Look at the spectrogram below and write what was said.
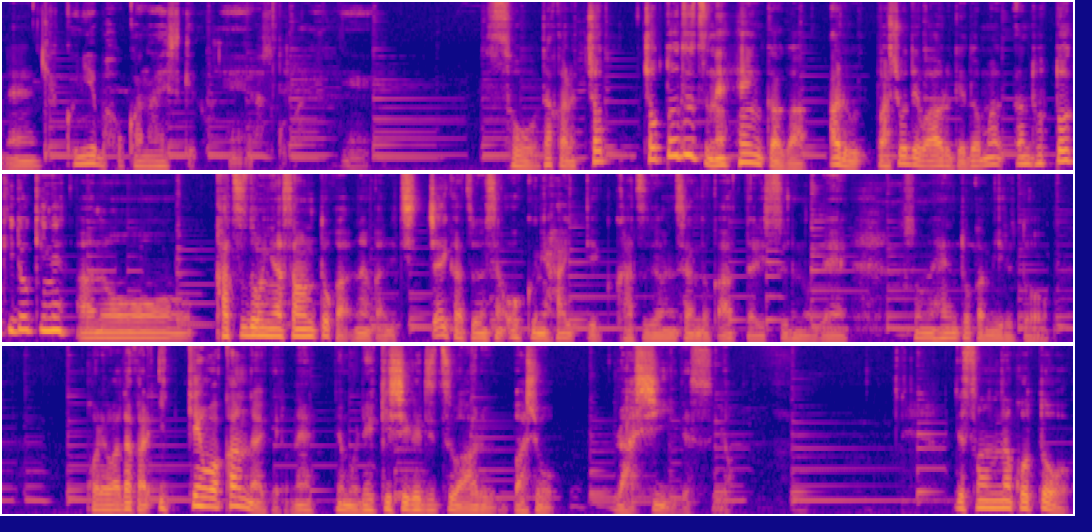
ね。逆に言えば他ないですけどね、あそこら辺ね。そう。だからちょ、ちょっとずつね、変化がある場所ではあるけど、まあ、あの時々ね、あのーカツ丼屋さんとか、なんかね、ちっちゃいカツ丼屋さん、奥に入っていくカツ丼屋さんとかあったりするので、その辺とか見ると、これはだから一見わかんないけどね、でも歴史が実はある場所らしいですよ。で、そんなことを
